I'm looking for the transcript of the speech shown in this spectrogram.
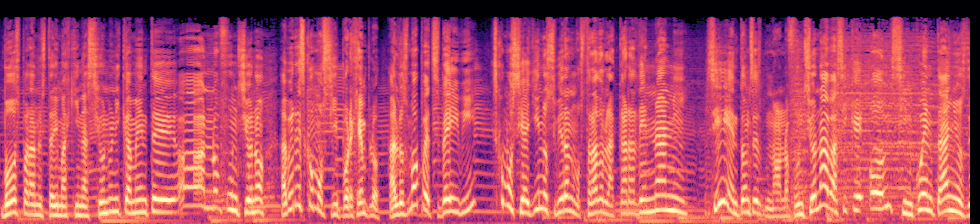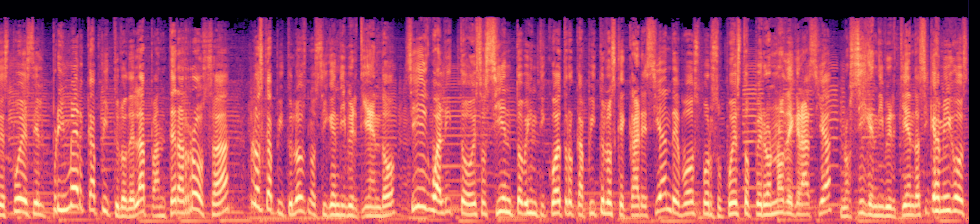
voz para nuestra imaginación únicamente, ah, no funcionó. A ver, es como si, por ejemplo, a los Muppets Baby, es como si allí nos hubieran mostrado la cara de Nani. Sí, entonces no, no funcionaba, así que hoy, 50 años después del primer capítulo de La Pantera Rosa, los capítulos nos siguen divirtiendo. Sí, igualito, esos 124 capítulos que carecían de voz, por supuesto, pero no de gracia, nos siguen divirtiendo. Así que amigos,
